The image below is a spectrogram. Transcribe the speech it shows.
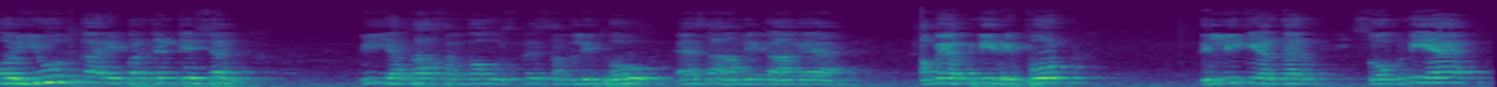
और यूथ का रिप्रेजेंटेशन भी यथासंभव उसमें सम्मिलित हो, ऐसा हमें कहा गया है। हमें अपनी रिपोर्ट दिल्ली के अंदर सौंपनी है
